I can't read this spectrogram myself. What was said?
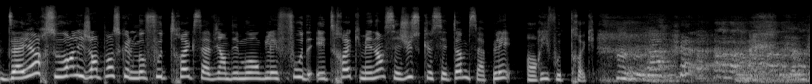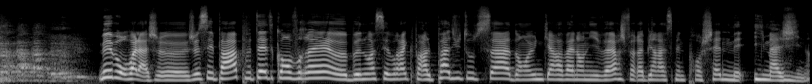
D'ailleurs, souvent les gens pensent que le mot food truck ça vient des mots anglais food et truck, mais non, c'est juste que cet homme s'appelait Henri Food Truck. mais bon, voilà, je, je sais pas. Peut-être qu'en vrai, euh, Benoît Sévrac parle pas du tout de ça dans Une caravane en hiver. Je verrai bien la semaine prochaine, mais imagine.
